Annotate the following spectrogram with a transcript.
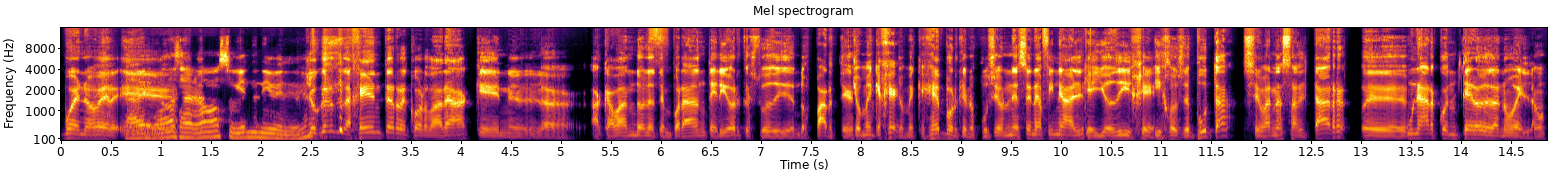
Bueno, a ver. A ver, eh, vamos a ver, vamos subiendo niveles. ¿eh? Yo creo que la gente recordará que en el, la- acabando la temporada anterior, que estuvo dividida en dos partes, yo me quejé. Yo me quejé porque nos pusieron una escena final que yo dije, hijos de puta, se van a saltar eh, un arco entero de la novela. ¿no?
